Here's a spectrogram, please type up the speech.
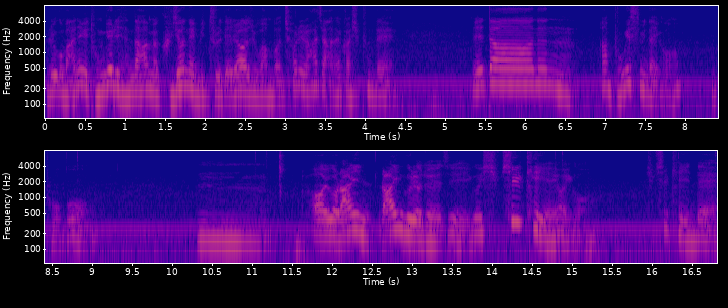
그리고 만약에 동결이 된다 하면 그 전에 밑으로 내려가지고 한번 처리를 하지 않을까 싶은데 일단은 한번 보겠습니다 이거. 보고. 음, 아 이거 라인 라인 그려줘야지. 이거 17K예요 이거. 17K인데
